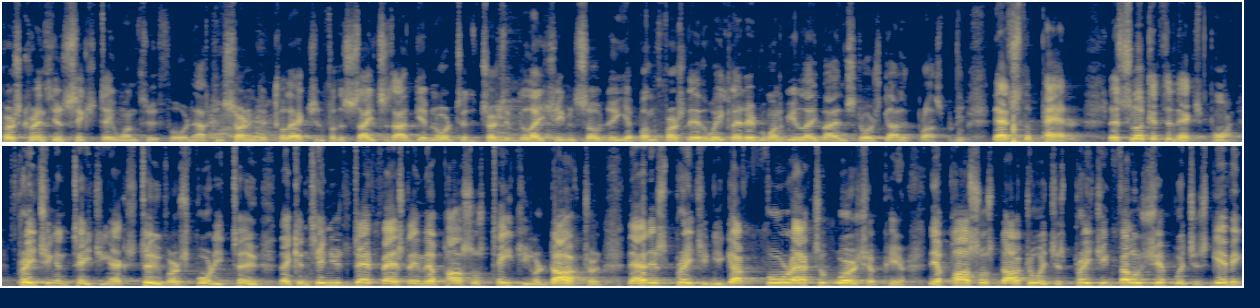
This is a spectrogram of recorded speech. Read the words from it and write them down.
1 Corinthians 16, 1 through 4. Now concerning the collection for the saints, as I've given order to the church of Galatia, even so do ye upon the first day of the week, let every one of you lay by in stores, God hath prospered. That's the pattern. Let's look at the next point. Preaching and teaching. Acts 2, verse 42. They continued steadfastly in the apostles' teaching or doctrine. That is preaching. You got four acts of worship here. The apostles' doctrine, which is preaching, fellowship, which is giving,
